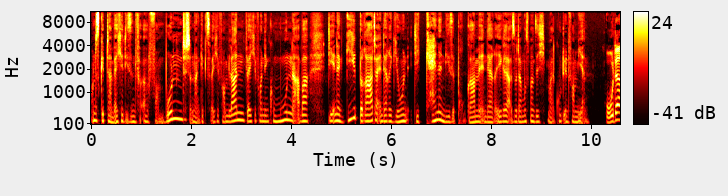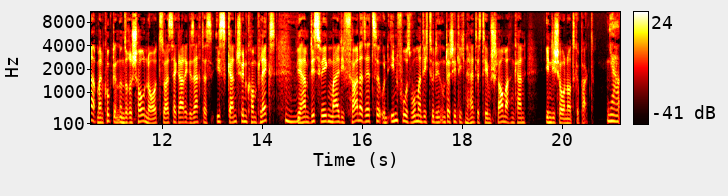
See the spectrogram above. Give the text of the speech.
Und es gibt dann welche, die sind äh, vom Bund und dann gibt es welche vom Land, welche von den Kommunen. Aber die Energieberater in der Region, die kennen diese Programme in der Regel. Also da muss man sich mal gut informieren. Oder man guckt in unsere Show Notes. Du hast ja gerade gesagt, das ist ganz schön komplex. Mhm. Wir haben deswegen mal die Fördersätze und Infos, wo man sich zu den unterschiedlichen Handsystemen schlau machen kann, in die Show Notes gepackt. Ja,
